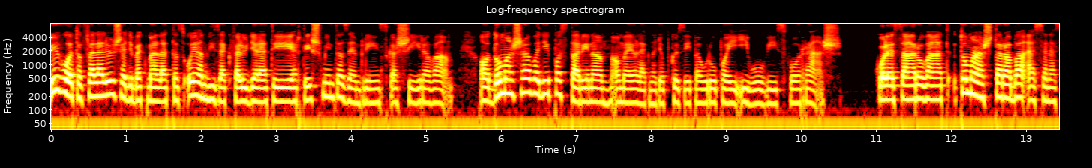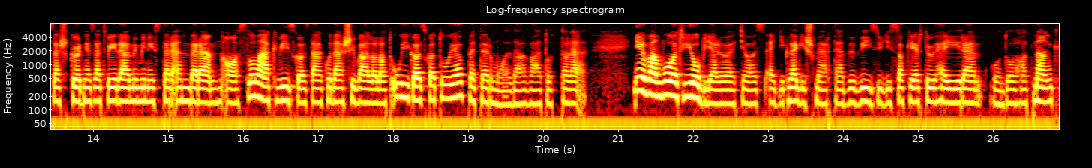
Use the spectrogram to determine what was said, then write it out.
Ő volt a felelős egyebek mellett az olyan vizek felügyeletéért is, mint az Emplinska Sírava, a Domasa vagy épp a Starina, amely a legnagyobb közép-európai ivóvízforrás. Koleszárovát Tomás Taraba SNS-es környezetvédelmi miniszter embere, a szlovák vízgazdálkodási vállalat új igazgatója Peter Molda váltotta le. Nyilván volt jobb jelöltje az egyik legismertebb vízügyi szakértő helyére, gondolhatnánk,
